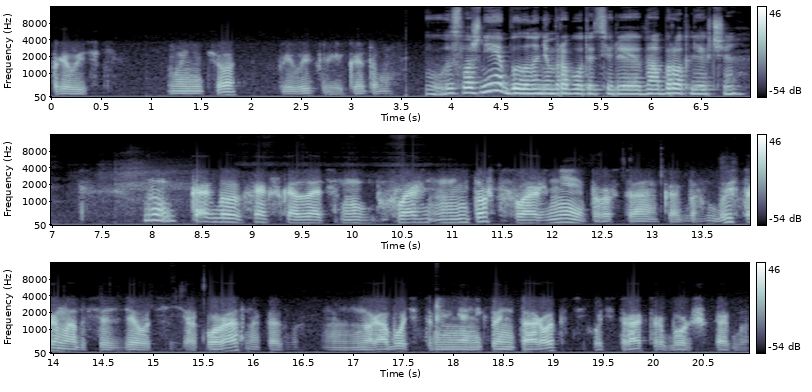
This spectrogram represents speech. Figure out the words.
привычке. Ну ничего, привыкли и к этому. Сложнее было на нем работать или наоборот легче? Ну, как бы, как сказать, ну, слож... не то, что сложнее, просто как бы быстро надо все сделать, аккуратно, как бы на работе-то меня никто не торопит. хоть трактор больше, как бы.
